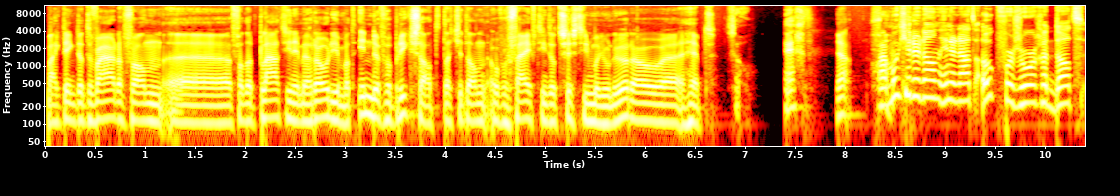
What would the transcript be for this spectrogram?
Maar ik denk dat de waarde van, uh, van het platinum en rhodium wat in de fabriek zat, dat je dan over 15 tot 16 miljoen euro uh, hebt. Zo, echt? Ja. Maar moet je er dan inderdaad ook voor zorgen dat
